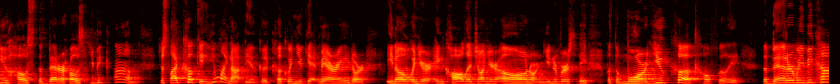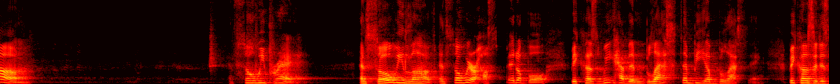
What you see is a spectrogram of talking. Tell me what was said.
you host, the better host you become. Just like cooking, you might not be a good cook when you get married or you know when you're in college on your own or in university, but the more you cook, hopefully, the better we become. And so we pray. And so we love. And so we are hospitable because we have been blessed to be a blessing. Because it is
